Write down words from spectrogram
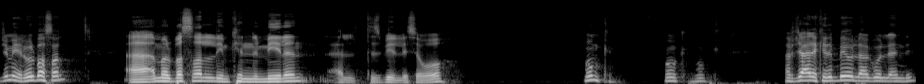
جميل. والبصل؟ آه، أما البصل يمكن ميلان على التسجيل اللي سووه. ممكن. ممكن ممكن. أرجع لك دبي ولا أقول اللي عندي؟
